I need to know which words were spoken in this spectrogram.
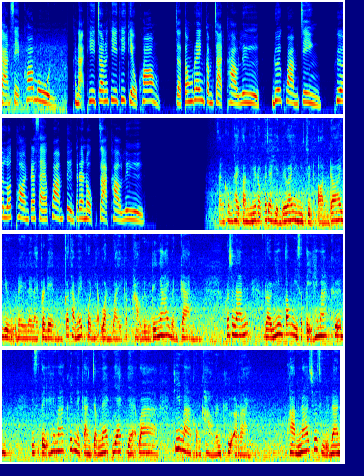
การเสพข้อมูล ขณะที่เจ้าหน้าที่ที่เกี่ยวข้อง จะต้องเร่งกำจัดข่าวลือด้วยความจริง เพื่อลดทอนกระแสความตื่นตระหนกจากข่าวลือ สังคมไทยตอนนี้เราก็จะเห็นได้ว่ายังมีจุดอ่อนด้อยอยู่ในหลาย ๆ ประเด็น ก็ทำให้คนเนี่ยวันไหวกับข่าวลือได้ง่ายเหมือนกัน เพราะฉะนั้นเรายิ่งต้องมีสติให้มากขึ้น มีสติให้มากขึ้นในการจำแนกแยกแยะว่าที่มาของข่าวนั้นคืออะไร ความน่าเชื่อถือนั้น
